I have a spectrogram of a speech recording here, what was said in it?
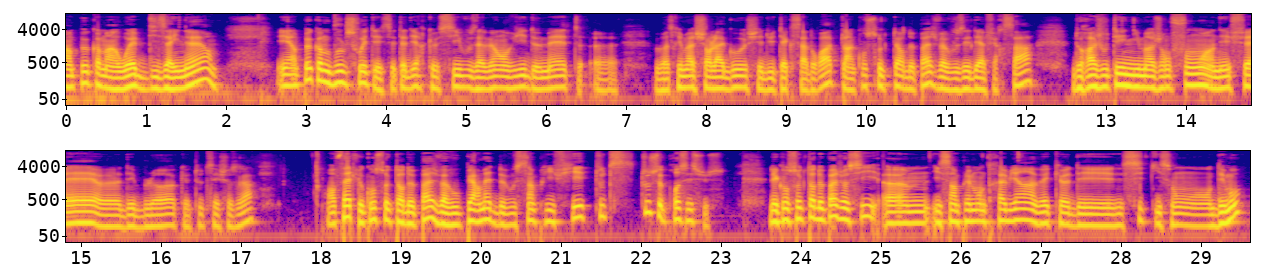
un peu comme un web designer et un peu comme vous le souhaitez. C'est-à-dire que si vous avez envie de mettre euh, votre image sur la gauche et du texte à droite, un constructeur de page va vous aider à faire ça, de rajouter une image en fond, un effet, euh, des blocs, toutes ces choses-là. En fait, le constructeur de page va vous permettre de vous simplifier tout ce processus. Les constructeurs de pages aussi, euh, ils s'implémentent très bien avec euh, des sites qui sont en démo.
